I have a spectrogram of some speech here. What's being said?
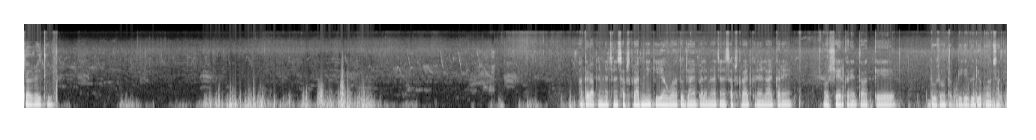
चल रही थी। अगर आपने मेरा चैनल सब्सक्राइब नहीं किया हुआ तो जाएँ पहले मेरा चैनल सब्सक्राइब करें, लाइक करें और शेयर करें ताकि दूसरों तक भी ये वीडियो पहुँच सके।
